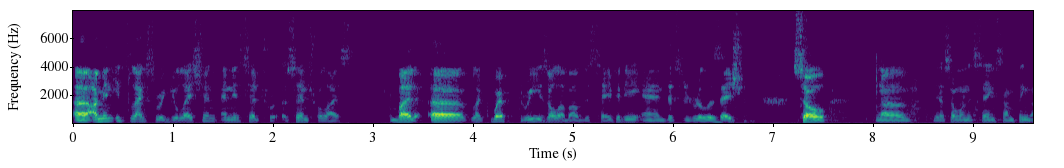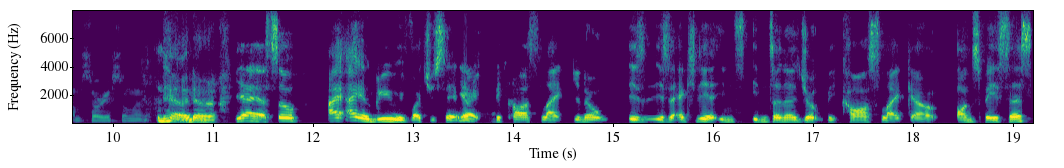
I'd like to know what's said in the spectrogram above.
Uh, I mean, it lacks regulation and it's centralized. But uh, like Web3 is all about the safety and decentralization. So uh, yeah, someone is saying something. I'm sorry, someone. No, no, no. Yeah, yeah. So I, I agree with what you said, right? Because like you know, is is actually an in, internal joke because like uh, on Spaces,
